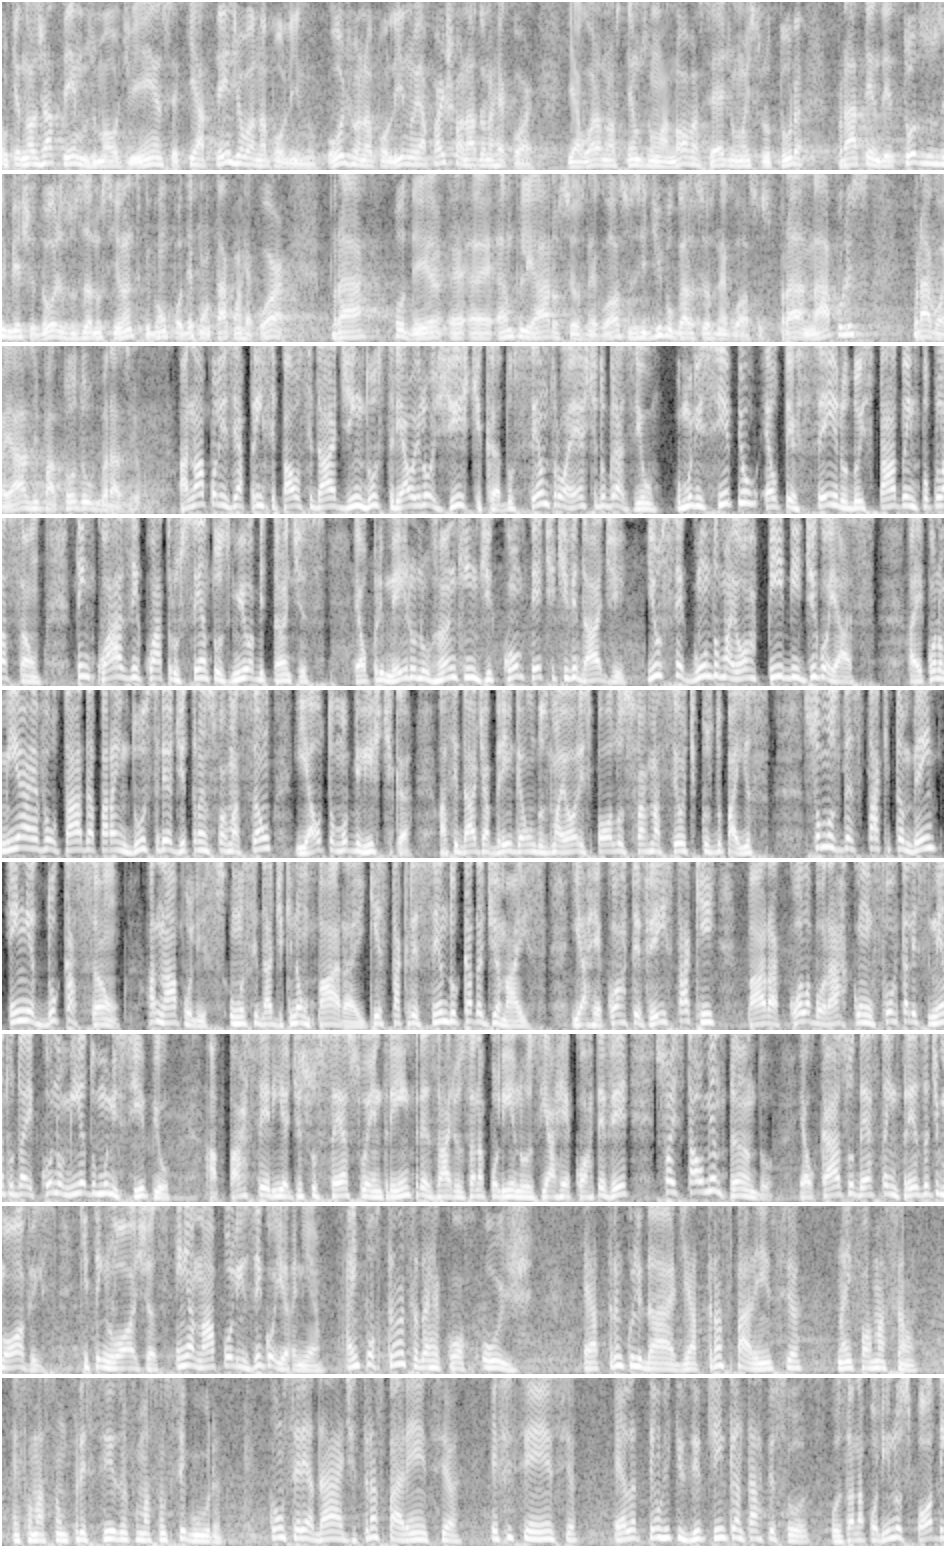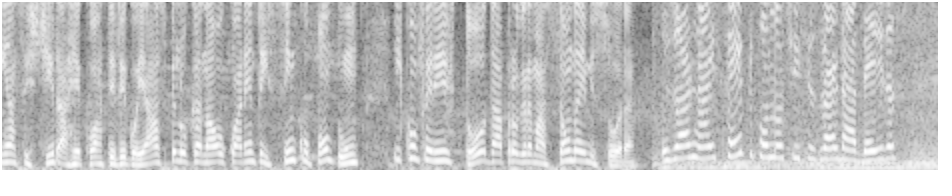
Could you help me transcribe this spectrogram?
porque nós já temos uma audiência que atende ao Anapolino. Hoje o Anapolino é apaixonado na Record. E agora nós temos uma nova sede, uma estrutura para atender todos os investidores, os anunciantes que vão poder contar com a Record para poder é, é, ampliar os seus negócios e divulgar os seus negócios para Anápolis, para Goiás e para todo o Brasil. Anápolis é a principal cidade industrial e logística do centro-oeste do Brasil. O município é o terceiro do estado em população. Tem quase 400 mil habitantes. É o primeiro no ranking de competitividade e o segundo maior PIB de Goiás. A economia é voltada para a indústria de transformação e automobilística. A cidade abriga um dos maiores polos farmacêuticos do país. Somos destaque também em educação. Anápolis, uma cidade que não para e que está crescendo cada dia mais. E a Record TV está aqui para colaborar com o fortalecimento da economia do município. A parceria de sucesso entre empresários anapolinos e a Record TV só está aumentando. É o caso desta empresa de móveis, que tem lojas em Anápolis e Goiânia. A importância da Record hoje é a tranquilidade, é a transparência na informação. A informação precisa, a informação segura com seriedade, transparência, eficiência, ela tem um requisito de encantar pessoas. Os anapolinos podem assistir a Record TV Goiás pelo canal 45.1 e conferir toda a programação da emissora. Os jornais sempre com notícias verdadeiras.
